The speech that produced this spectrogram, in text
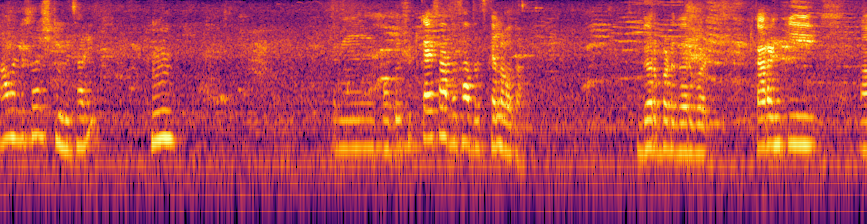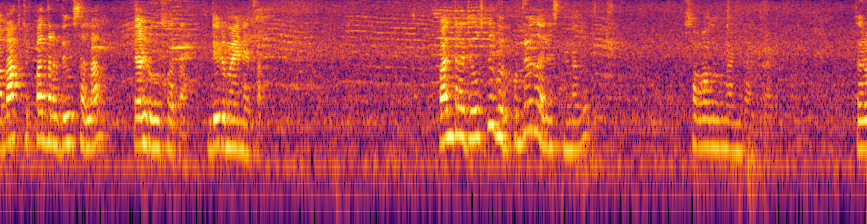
हा म्हटलं सहज ठेवली साडी? तर मग फोटोशूट काय साधा साधाच केला होता. गडबड गडबड कारण की मागच्या पंधरा दिवसाला त्याला डोस होता दीड महिन्याचा. पंधरा दिवस नाही भरपूर दिवस झाले असते ना सव्वा दोन महिने. तर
